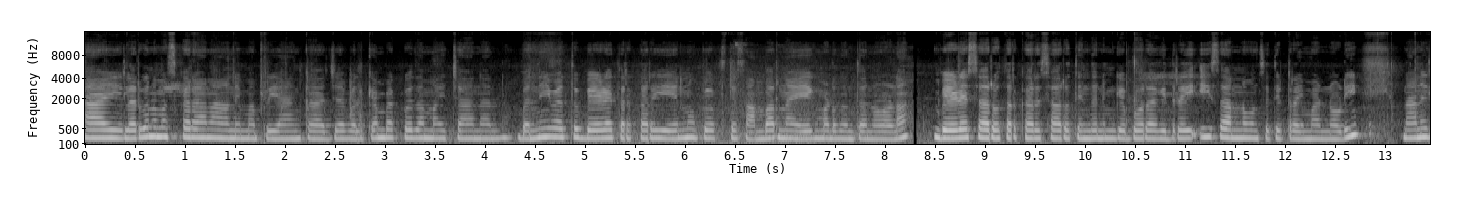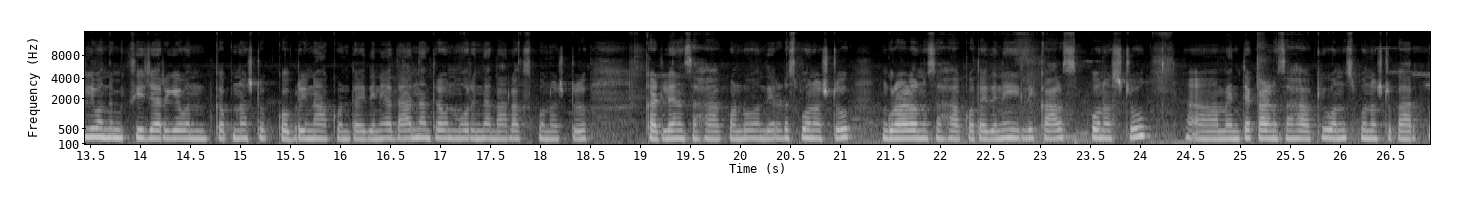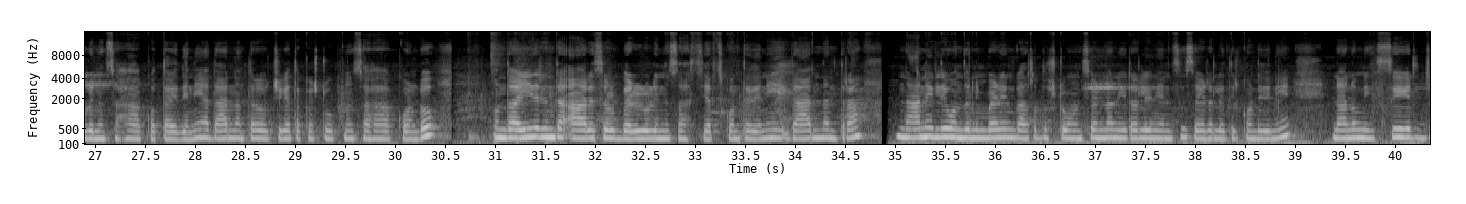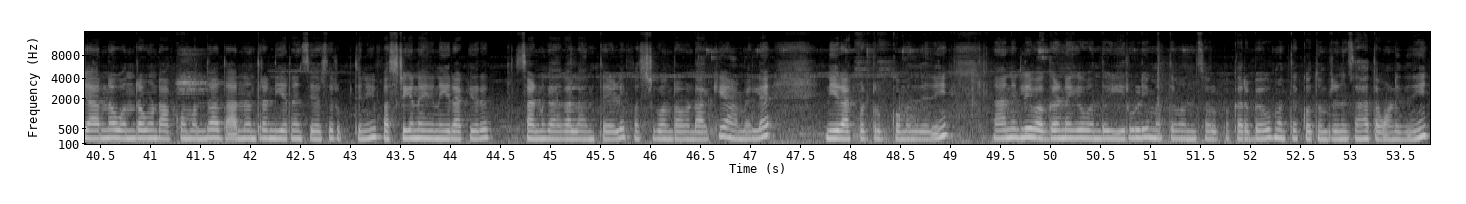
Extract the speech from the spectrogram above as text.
Hi, ಎಲ್ಲರಿಗೂ ನಮಸ್ಕಾರ. ನಾನು ನಿಮ್ಮ ಪ್ರಿಯಾಂಕಾ ಅಜ್ಜ welcome back to the my channel ಬನ್ನಿ, ಇವತ್ತು ಬೇಳೆ ತರಕಾರಿ ಏನು ಉಪಯೋಗಿಸ್ತೀವಿ ಸಾಂಬಾರನ್ನ ಹೇಗೆ ಮಾಡೋದು ಅಂತ ನೋಡೋಣ. ಬೇಳೆ ಸಾರು, ತರಕಾರಿ ಸಾರು ತಿಂದು ನಿಮಗೆ ಬೋರ್ ಆಗಿದ್ದರೆ ಈ ಸಾರನ್ನ ಒಂದು ಸತಿ ಟ್ರೈ ಮಾಡಿ ನೋಡಿ. ನಾನಿಲ್ಲಿ ಒಂದು ಮಿಕ್ಸಿ ಜಾರಿಗೆ ಒಂದು ಕಪ್ನಷ್ಟು ಕೊಬ್ಬರಿನ ಹಾಕ್ಕೊತಾ ಇದ್ದೀನಿ. ಅದಾದ ನಂತರ ಒಂದು ಮೂರಿಂದ ನಾಲ್ಕು ಸ್ಪೂನಷ್ಟು ಕಡಲೆನೂ ಸಹ ಹಾಕ್ಕೊಂಡು ಒಂದೆರಡು ಸ್ಪೂನಷ್ಟು ಗುರಾಳನ್ನು ಸಹ ಹಾಕ್ಕೋತಾ ಇದ್ದೀನಿ. ಇಲ್ಲಿ ಕಾಲು ಸ್ಪೂನಷ್ಟು ಮೆಂತ್ಯ ಕಾಳನ್ನು ಸಹ ಹಾಕಿ ಒಂದು ಸ್ಪೂನಷ್ಟು ಖಾರದ ಪುಡಿನೂ ಸಹ ಹಾಕ್ಕೋತಾ ಇದ್ದೀನಿ. ಅದಾದ ನಂತರ ರುಚಿಗೆ ತಕ್ಕಷ್ಟು ಉಪ್ಪನ್ನು ಸಹ ಹಾಕ್ಕೊಂಡು ಒಂದು ಐದರಿಂದ ಆರು ಹೆಸರು ಬೆಳ್ಳುಳ್ಳಿನೂ ಸಹ ಸೇರಿಸ್ಕೊತಾ ಇದ್ದೀನಿ. ಇದಾದ ನಂತರ ನಾನಿಲ್ಲಿ ಒಂದು ನಿಂಬೆಹಣ್ಣಿನ ಗಾತ್ರದಷ್ಟು ಹುಣಸೆಹಣ್ಣ ನೀರಲ್ಲಿ ನೆನೆಸಿ ಸೈಡಲ್ಲಿ ತಿಳ್ಕೊಂಡಿದ್ದೀನಿ ನಾನು ಮಿಕ್ಸಿ ಜಾರ್ನ ಒಂದು ರೌಂಡ್ ಹಾಕ್ಕೊಂಬಂದು ಅದಾದ ನಂತರ ನೀರನ್ನ ಸೇರಿಸಿ ರುಬ್ತೀನಿ. ಫಸ್ಟಿಗೆ ನೀರು ಹಾಕಿದರೆ ಸಣ್ಣಗಾಗಲ್ಲ ಅಂತೇಳಿ ಫಸ್ಟಿಗೆ ಒಂದು ರೌಂಡ್ ಹಾಕಿ ಆಮೇಲೆ ನೀರು ಹಾಕ್ಬಿಟ್ಟು ರುಬ್ಕೊಂಬಂದಿದ್ದೀನಿ ನಾನಿಲ್ಲಿ ಒಗ್ಗರಣೆಗೆ ಒಂದು ಈರುಳ್ಳಿ ಮತ್ತು ಒಂದು ಸ್ವಲ್ಪ ಕರಿಬೇವು ಮತ್ತು ಕೊತ್ತಂಬರಿನೂ ಸಹ ತೊಗೊಂಡಿದ್ದೀನಿ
